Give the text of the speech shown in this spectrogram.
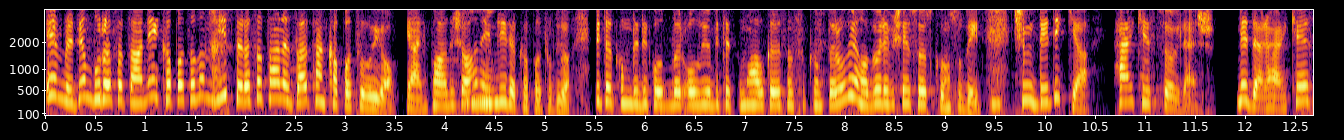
Emredin bu rasathaneyi kapatalım deyip de rasathane zaten kapatılıyor. Yani padişahın emriyle kapatılıyor. Bir takım dedikodular oluyor. Bir takım halk arasında sıkıntılar oluyor ama böyle bir şey söz konusu değil. Şimdi dedik ya herkes söyler. Ne der herkes?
